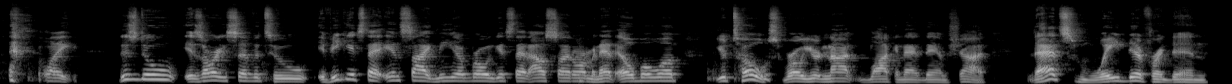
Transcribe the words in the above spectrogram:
like, this dude is already 7'2. If he gets that inside knee up, bro, and gets that outside arm and that elbow up, you're toast, bro. You're not blocking that damn shot. That's way different than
